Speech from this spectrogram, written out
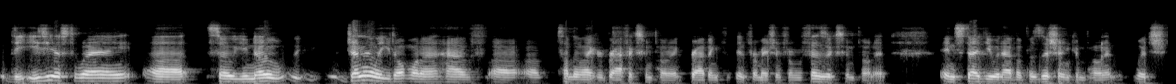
the easiest way, uh, so you know, generally you don't want to have uh, a, something like a graphics component grabbing information from a physics component. Instead, you would have a position component, which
